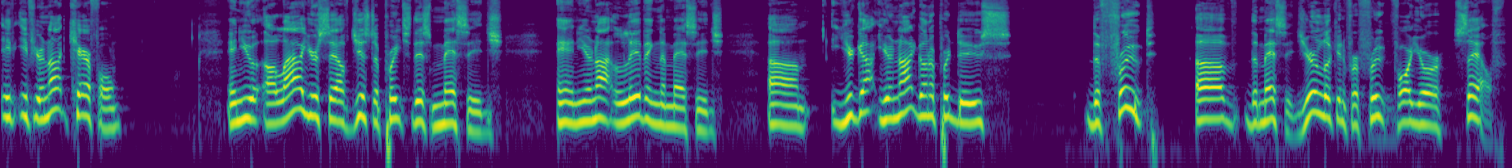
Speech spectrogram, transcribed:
if if you're not careful and you allow yourself just to preach this message, and you're not living the message, um, you're got you're not going to produce the fruit of the message. You're looking for fruit for yourself.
